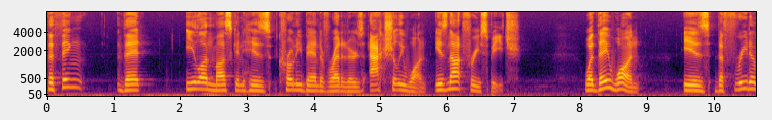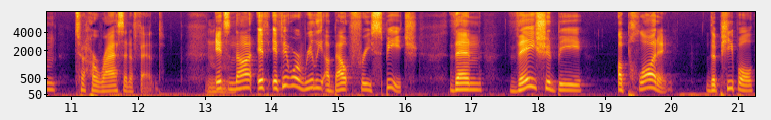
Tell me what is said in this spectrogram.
The thing that Elon Musk and his crony band of Redditors actually want is not free speech. What they want is the freedom to harass and offend. Mm-hmm. It's not if if it were really about free speech, then they should be applauding the people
